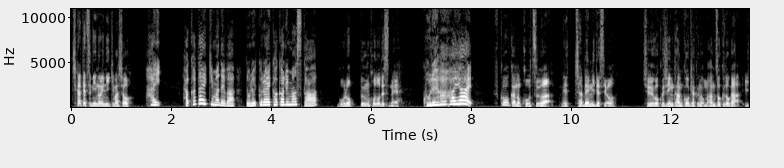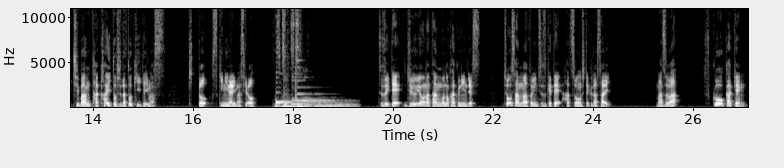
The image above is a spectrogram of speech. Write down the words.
地下鉄に乗りに行きましょはい。博多駅まではどれくらいかかりますか？う。5、6分ほどですね。これは早い福岡の交通はめっちゃ便利ですよ。中国人観光客の満足度が一番高い都市だと聞いています。きっと好きになりますよ。続いて重要な単語の確認です。張さんの後に続けて発音してください。まずは、福岡県、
